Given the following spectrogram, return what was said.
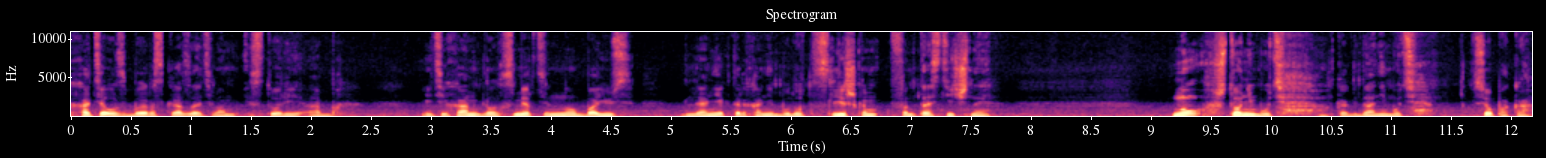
хотелось бы рассказать вам истории об этих ангелах смерти, но, боюсь, для некоторых они будут слишком фантастичные. Ну, что-нибудь, когда-нибудь. Все, пока.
